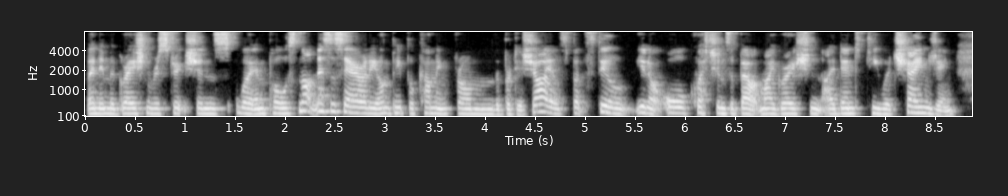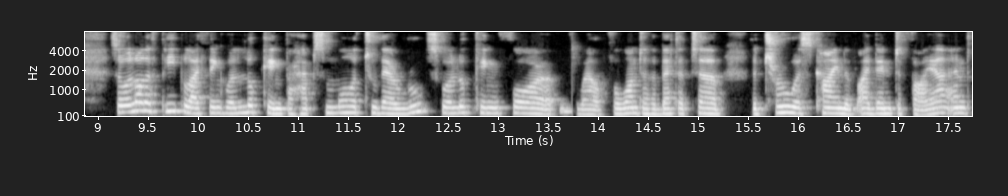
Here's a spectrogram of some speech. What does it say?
when immigration restrictions were imposed, not necessarily on people coming from the British Isles, but still, you know, all questions about migration identity were changing. So a lot of people, I think, were looking perhaps more to their roots, were looking for, well, for want of a better term, the truest kind of identifier. And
